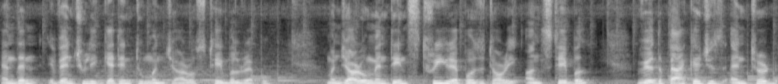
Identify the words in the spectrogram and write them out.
and then eventually get into Manjaro's stable repo. Manjaro maintains three repository unstable where the package is entered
